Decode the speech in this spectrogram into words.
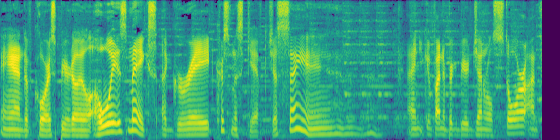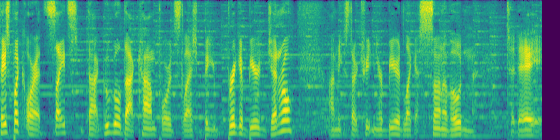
And of course, beard oil always makes a great Christmas gift, just saying. And you can find a Brigadier General store on Facebook or at sites.google.com forward slash Brigadier General. Um, you can start treating your beard like a son of Odin today.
